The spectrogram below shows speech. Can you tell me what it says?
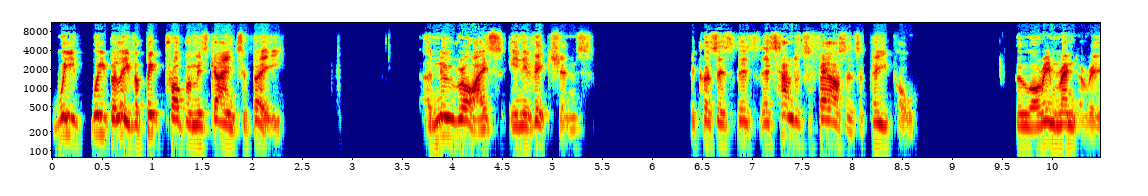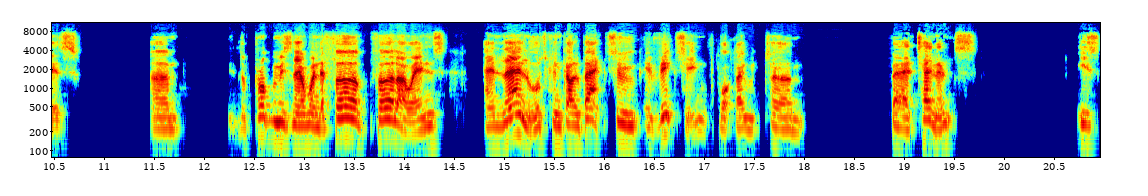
we, we believe a big problem is going to be a new rise in evictions because there's, there's, there's hundreds of thousands of people who are in rent arrears. Um, the problem is now when the fur, furlough ends and landlords can go back to evicting what they would term bad tenants is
